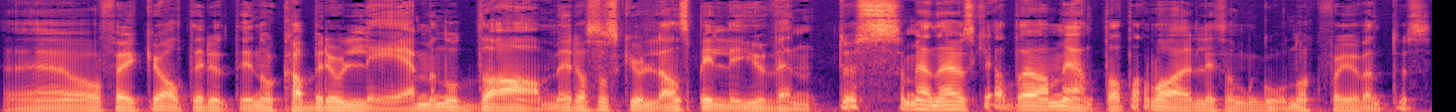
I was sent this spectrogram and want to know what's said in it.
Eh, Og føyk jo alltid rundt i noe kabriolet med noen damer, og så skulle han spille Juventus, mener jeg husker. At han mente at han var liksom god nok for Juventus.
